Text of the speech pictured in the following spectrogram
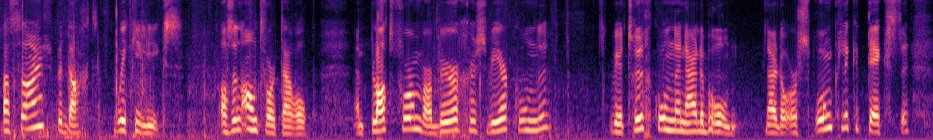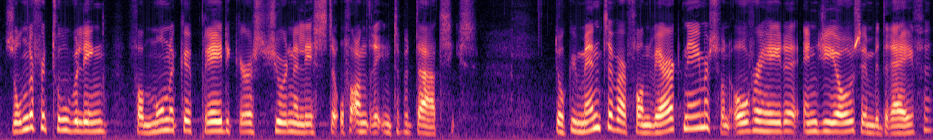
Assange bedacht Wikileaks als een antwoord daarop. Een platform waar burgers weer, konden, weer terug konden naar de bron, naar de oorspronkelijke teksten, zonder vertroebeling van monniken, predikers, journalisten of andere interpretaties. Documenten waarvan werknemers van overheden, NGO's en bedrijven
